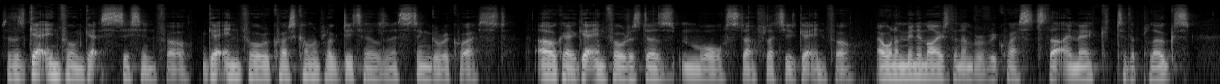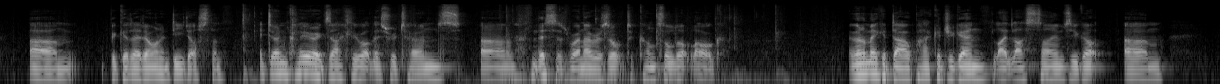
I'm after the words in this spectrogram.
So there's get info and get sysinfo. Get info request common plug details in a single request. Okay, get info just does more stuff. Let's use get info. I want to minimize the number of requests that I make to the plugs um, because I don't want to DDoS them. It's unclear exactly what this returns. Uh, this is when I resort to console.log. I'm going to make a DAO package again, like last time, so you got um,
